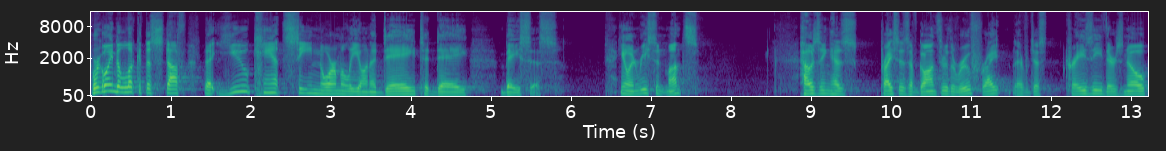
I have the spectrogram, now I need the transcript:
We're going to look at the stuff that you can't see normally on a day-to-day basis. You know, in recent months, housing has prices have gone through the roof. Right? They've just crazy. There's no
